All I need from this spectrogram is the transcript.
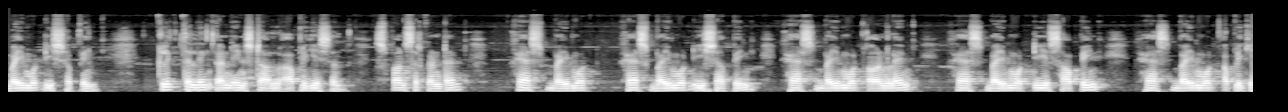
Bymod e shopping click the link and install application. Sponsor content hash by Mod hash buy mode e-shopping, hash buy mode online, hash buy mode e-shopping, Has buy mode application.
